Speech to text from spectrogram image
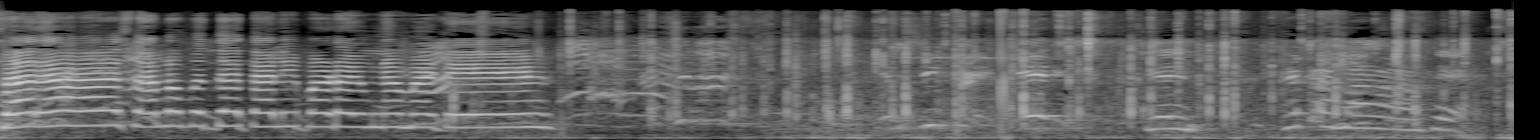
સરસ. ચાલો બધા તાલી પાડો એમના માટે. છે.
